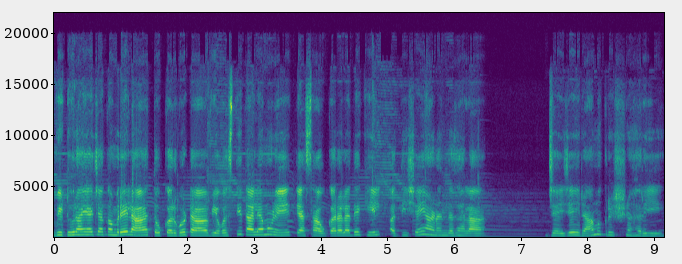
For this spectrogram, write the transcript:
विठुरायाच्या कमरेला तो करगोटा व्यवस्थित आल्यामुळे त्या सावकाराला देखील अतिशय आनंद झाला. जय जय रामकृष्ण हरी.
